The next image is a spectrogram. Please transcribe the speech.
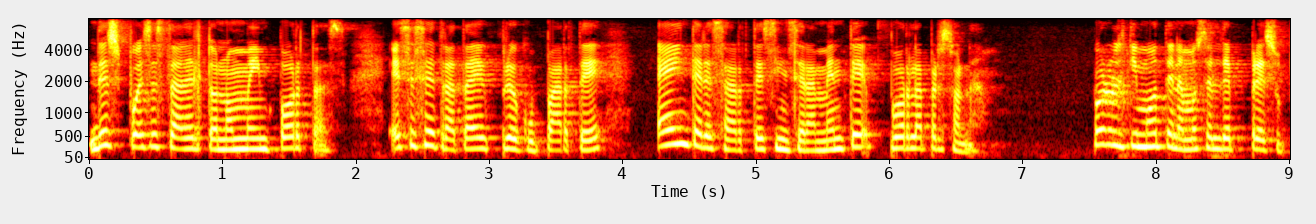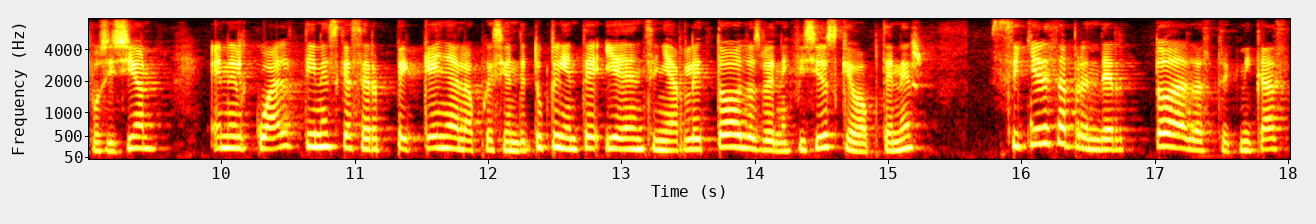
Después está el tono me importas. Ese se trata de preocuparte e interesarte sinceramente por la persona. Por último, tenemos el de presuposición, en el cual tienes que hacer pequeña la objeción de tu cliente y enseñarle todos los beneficios que va a obtener. Si quieres aprender todas las técnicas,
